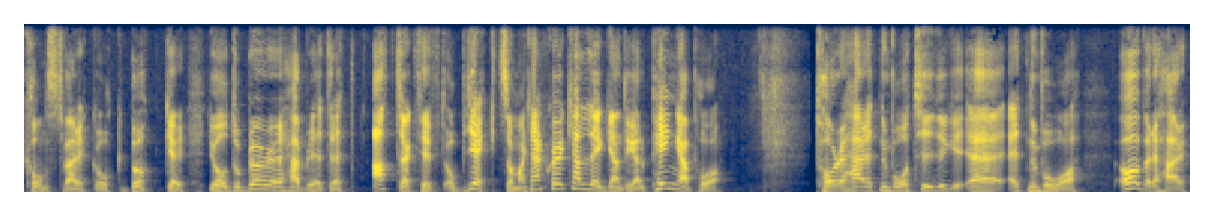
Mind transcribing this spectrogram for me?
konstverk och böcker, ja, då bör det här bli ett rätt attraktivt objekt som man kanske kan lägga en del pengar på. Tar det här ett nivå tidig, ett nivå över det här.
